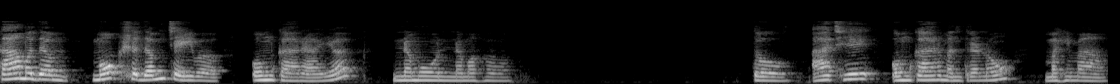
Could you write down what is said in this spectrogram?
કામદમ મોક્ષદમ ચૈવ, ઓમકારાય નમો નમઃ. તો આ ઓમકાર મંત્રનો મહિમા.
